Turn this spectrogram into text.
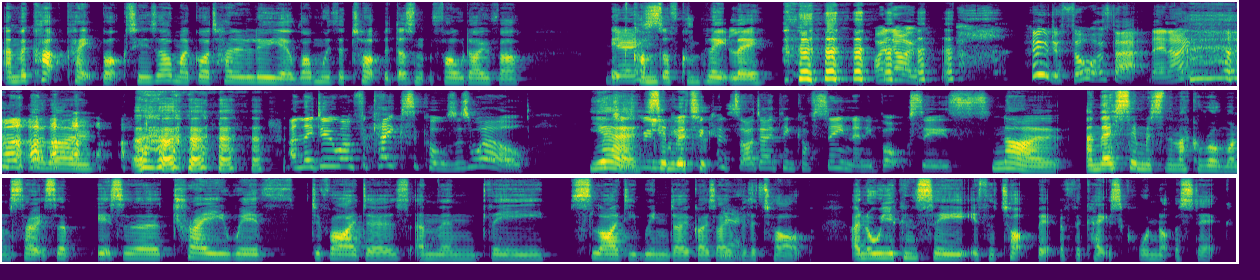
And the cupcake boxes. Oh my god, hallelujah! One with the top that doesn't fold over. It Yes. comes off completely. I know. Who'd have thought of that then, eh? I know. and they do one for cakesicles as well. yeah, which is really similar good to because I don't think I've seen any boxes. no, and they're similar to the macaron one. So it's a it's a tray with dividers, and then the slidey window goes over the top, and all you can see is the top bit of the cakesicle, not the stick.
